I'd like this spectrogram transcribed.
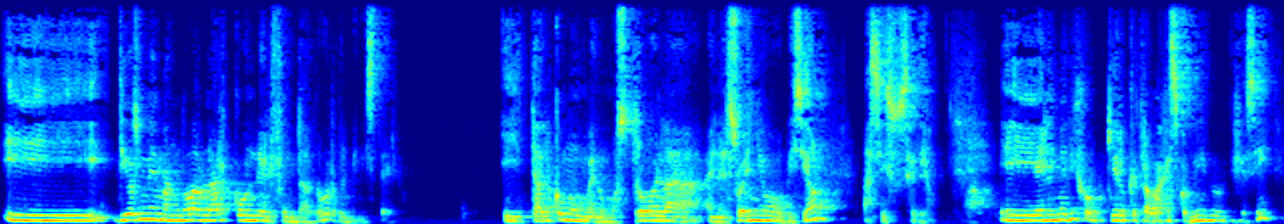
Y Dios me mandó a hablar con el fundador del ministerio. Y tal como me lo mostró en, la, en el sueño o visión, así sucedió. Y él me dijo, quiero que trabajes conmigo. dije, sí.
